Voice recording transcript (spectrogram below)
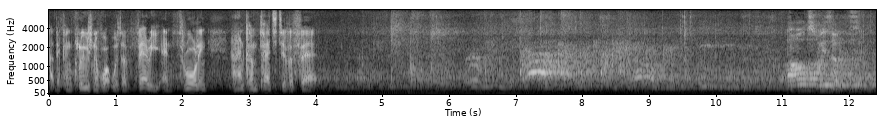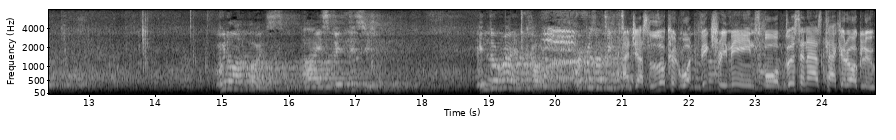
at the conclusion of what was a very enthralling and competitive affair. Winner on points by split decision. In the red corner, representing And just look at what victory means for Busanaz Kakaroglu,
